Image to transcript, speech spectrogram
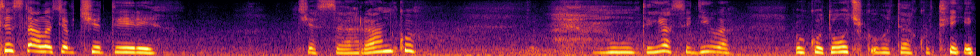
Це сталося в 4 часа ранку. От, я сиділа у куточку отак от і,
